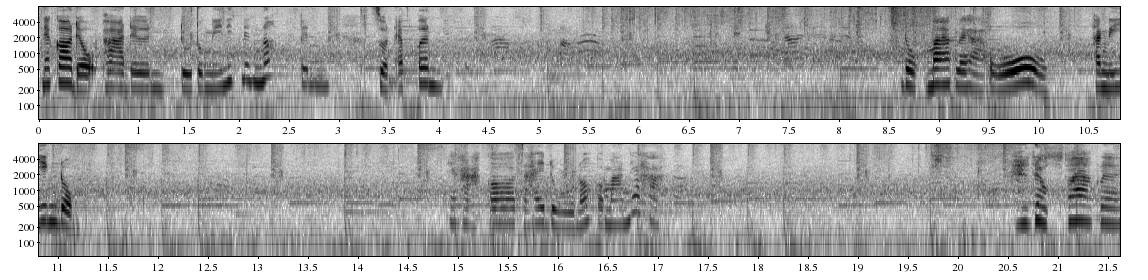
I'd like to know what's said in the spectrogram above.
เนี่ยก็เดี๋ยวพาเดินดูตรงนี้นิดนึงเนาะเป็นสวนแอปเปิลดกมากเลยค่ะ โอ้ทางนี้ยิ่งดกเนี่ยค่ะ ก็จะให้ดูเนาะประมาณเนี้ยค่ะ ดกมากเลย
